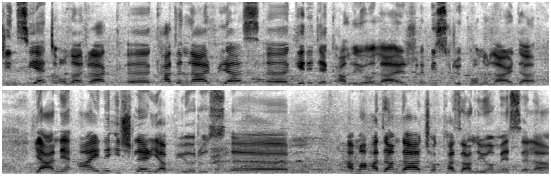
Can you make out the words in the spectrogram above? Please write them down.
Cinsiyet olarak e, kadınlar biraz e, geride kalıyorlar bir sürü konularda. Yani aynı işler yapıyoruz ama adam daha çok kazanıyor mesela.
